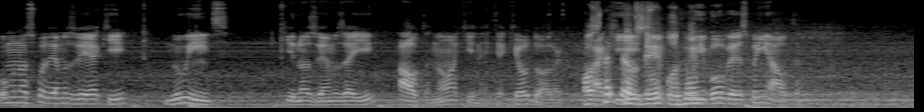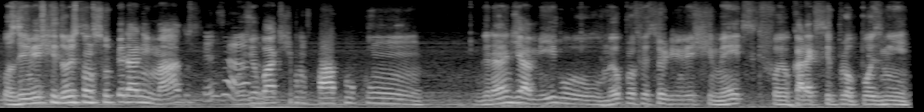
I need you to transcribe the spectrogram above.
como nós podemos ver aqui no índice que nós vemos aí alta, não aqui, né? Que aqui é o dólar. aqui o Ibovespa em alta. Os investidores estão super animados. Exato. Hoje eu bati um papo com um grande amigo, o meu professor de investimentos, que foi o cara que se propôs me,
